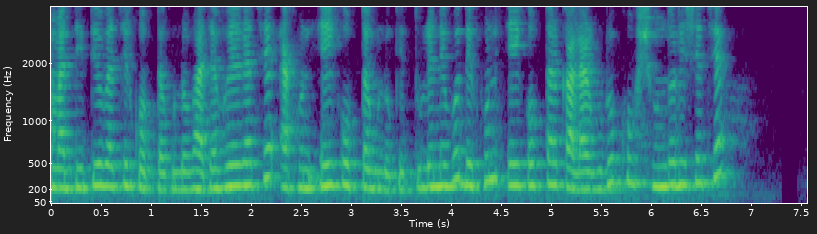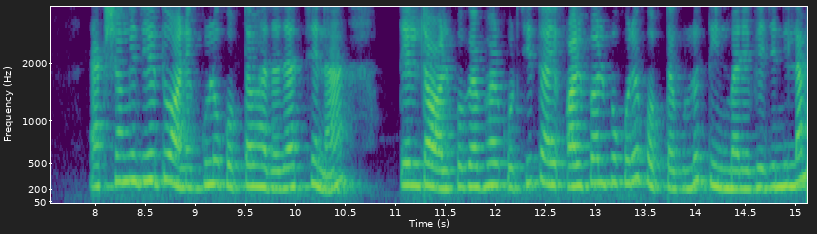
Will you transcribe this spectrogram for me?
আমার দ্বিতীয় ব্যাচের কোপ্তাগুলো ভাজা হয়ে গেছে। এখন এই কোপ্তাগুলোকে তুলে নেব। দেখুন, এই কোপ্তার কালারগুলো খুব সুন্দর এসেছে। একসঙ্গে যেহেতু অনেকগুলো কোপ্তা ভাজা যাচ্ছে না, তেলটা অল্প ব্যবহার করছি, তাই অল্প অল্প করে কোপ্তাগুলো তিনবারে ভেজে নিলাম।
